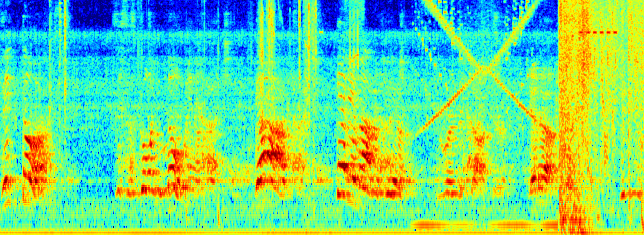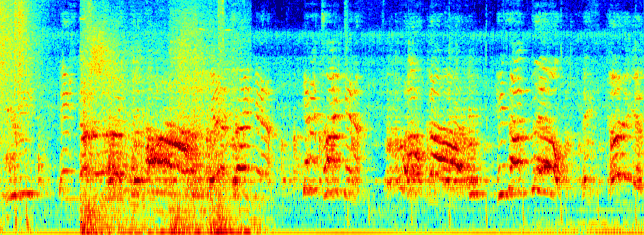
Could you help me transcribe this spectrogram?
Victor! This is going nowhere. God! Get him out of here! You heard the doctor. Get out. Did you hear me? He's got a knife! Ah! Get a try get him! Get a try get him! Oh God! He's on Bill! He's cutting him!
